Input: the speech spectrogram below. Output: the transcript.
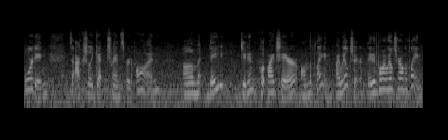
boarding to actually get transferred on, um, they didn't put my chair on the plane, my wheelchair. They didn't put my wheelchair on the plane.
